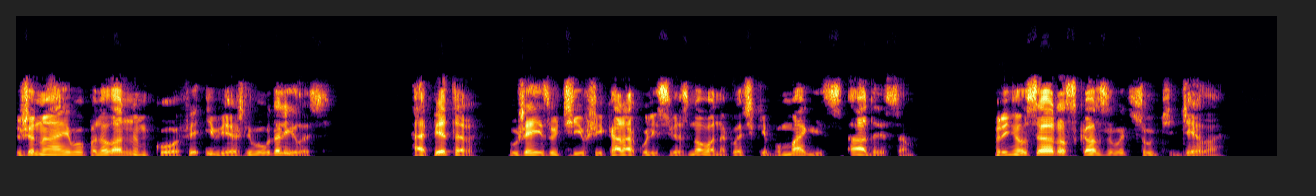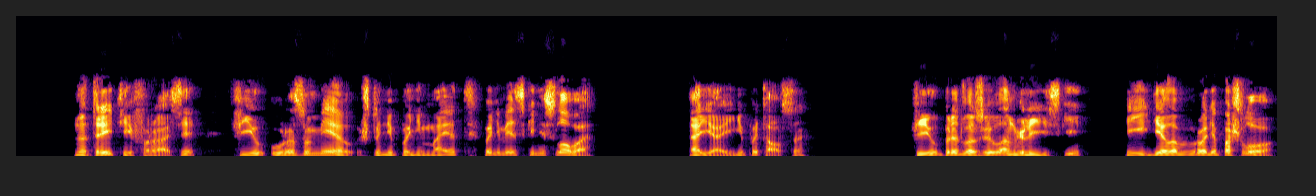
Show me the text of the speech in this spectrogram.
Жена его подала нам кофе и вежливо удалилась. А Петр уже изучивший каракули связного на клочке бумаги с адресом, принялся рассказывать суть дела. На третьей фразе Фил уразумел, что не понимает по-немецки ни слова, а я и не пытался. Фил предложил английский, и дело вроде пошло,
